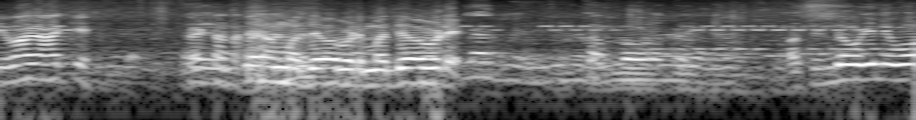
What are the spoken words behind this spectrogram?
ಇವಾಗ ಹಾಕಿ. ಮಧ್ಯ ಹೋಗ್ಬಿಡಿ ಮಧ್ಯೆ ಹೋಗ್ಬಿಡಿ. ಮತ್ತೆ ಹಿಂದೆ ಹೋಗಿ ನೀವು.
